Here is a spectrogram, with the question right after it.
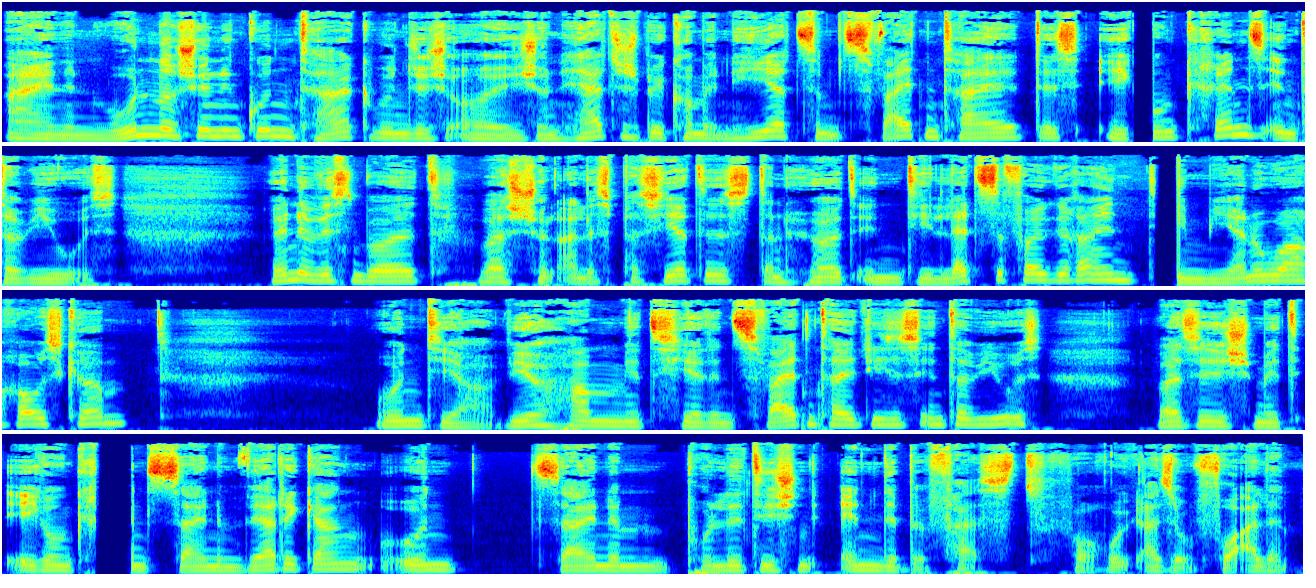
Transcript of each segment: Einen wunderschönen guten Tag wünsche ich euch und herzlich willkommen hier zum zweiten Teil des Egon Krenz Interviews. Wenn ihr wissen wollt, was schon alles passiert ist, dann hört in die letzte Folge rein, die im Januar rauskam. Und ja, wir haben jetzt hier den zweiten Teil dieses Interviews, was sich mit Egon Krenz seinem Werdegang und seinem politischen Ende befasst. Also vor allem.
